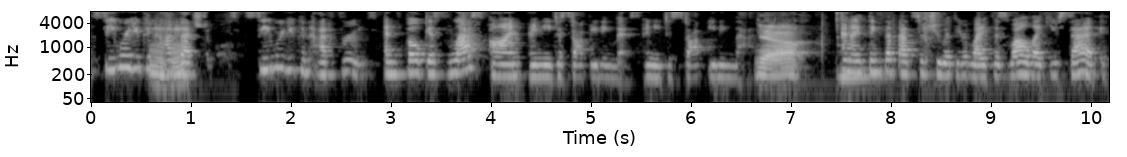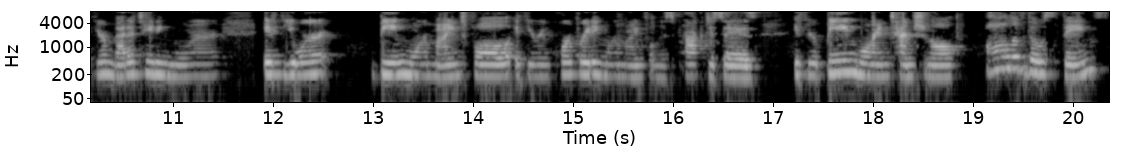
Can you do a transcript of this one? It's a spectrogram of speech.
See where you can mm-hmm. add vegetables. See where you can add fruits and focus less on, I need to stop eating this. I need to stop eating that. Yeah. And I think that that's the true with your life as well. Like you said, if you're meditating more, if you're being more mindful, if you're incorporating more mindfulness practices, if you're being more intentional, all of those things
